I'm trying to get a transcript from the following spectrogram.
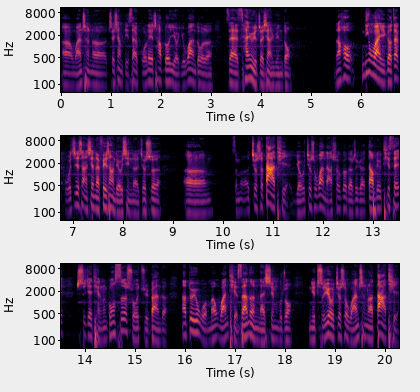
呃，完成了这项比赛，国内差不多有一万多人在参与这项运动。然后另外一个在国际上现在非常流行的就是，呃，什么就是大铁，由就是万达收购的这个 WTC 世界铁人公司所举办的。那对于我们玩铁三的人来心目中，你只有就是完成了大铁，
